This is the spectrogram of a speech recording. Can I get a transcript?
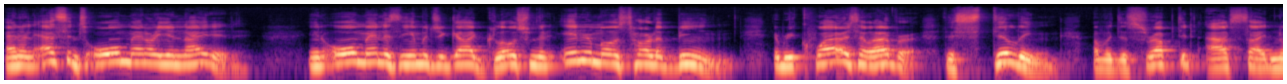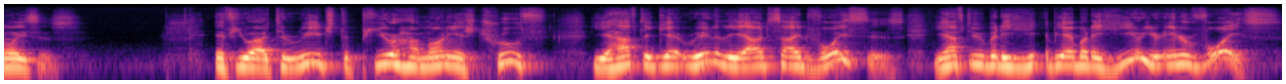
And in essence, all men are united. In all men, as the image of God glows from the innermost heart of being. It requires, however, the stilling of a disrupted outside noises. If you are to reach the pure harmonious truth, you have to get rid of the outside voices. You have to be able to hear your inner voice.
